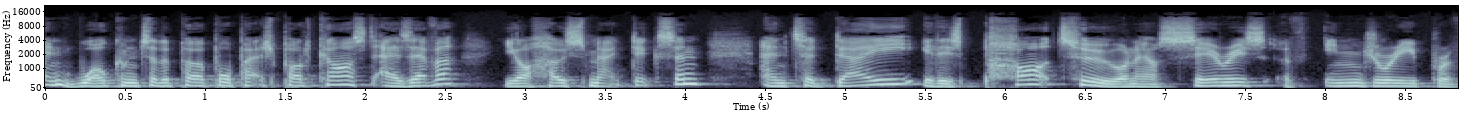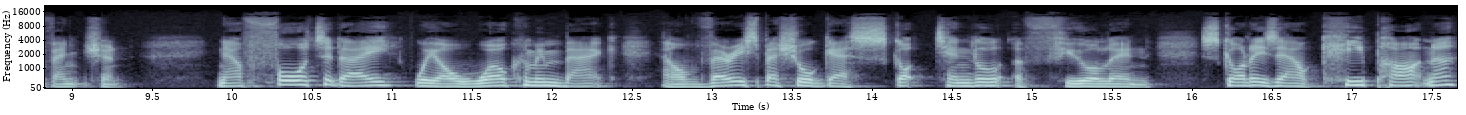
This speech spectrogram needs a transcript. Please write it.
And welcome to the Purple Patch Podcast. As ever, your host, Matt Dixon. And today it is part two on our series of injury prevention. Now, for today, we are welcoming back our very special guest, Scott Tindal of Fuelin. Scott is our key partner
